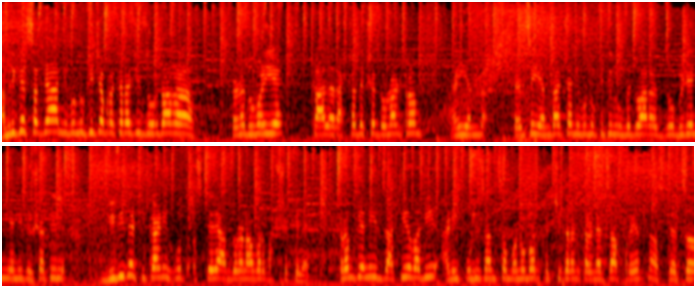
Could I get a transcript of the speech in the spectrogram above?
अमेरिकेत सध्या निवडणुकीच्या प्रचाराची जोरदार रणधुमळी आहे. काल राष्ट्राध्यक्ष डोनाल्ड ट्रम्प आणि यंदा त्यांचे यंदाच्या निवडणुकीतील उमेदवार जो बिडेन यांनी देशातील विविध ठिकाणी होत असलेल्या आंदोलनावर भाष्य केलं आहे ट्रम्प यांनी जातीयवादी आणि पोलिसांचं मनोबल खच्चीकरण करण्याचा प्रयत्न असल्याचं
